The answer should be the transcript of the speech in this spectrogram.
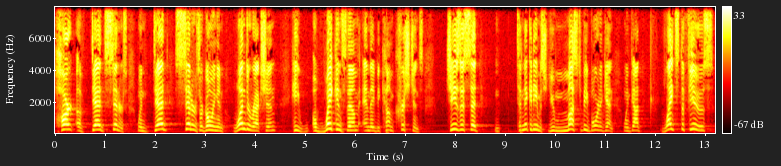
heart of dead sinners. When dead sinners are going in one direction, He awakens them and they become Christians. Jesus said, to Nicodemus, you must be born again. When God lights the fuse,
